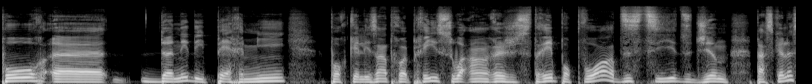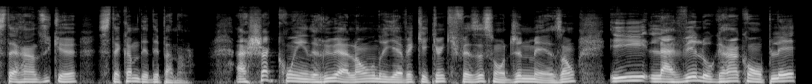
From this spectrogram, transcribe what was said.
pour euh, donner des permis pour que les entreprises soient enregistrées pour pouvoir distiller du gin. Parce que là, c'était rendu que c'était comme des dépanneurs. À chaque coin de rue à Londres, il y avait quelqu'un qui faisait son gin maison et la ville au grand complet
